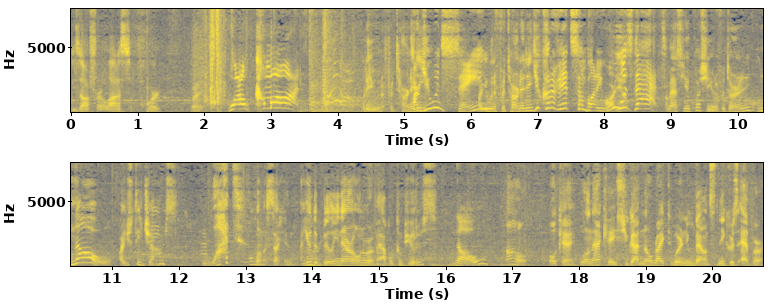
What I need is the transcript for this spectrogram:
These offer a lot of support. Right. Whoa, come on! What are you in a fraternity? Are you insane? Are you in a fraternity? You could have hit somebody. Are What you? was that? I'm asking you a question. You in a fraternity? No. Are you Steve Jobs? What? Hold on a second. Are you the billionaire owner of Apple Computers? No. Oh, okay. Well, in that case, you got no right to wear New Balance sneakers ever.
